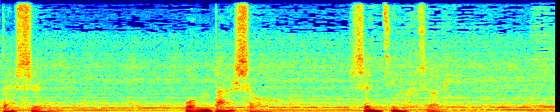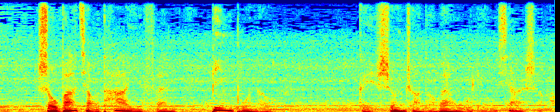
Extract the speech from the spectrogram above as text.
但是我们把手伸进了这里，手把脚踏一番，并不能给生长的万物留下什么。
